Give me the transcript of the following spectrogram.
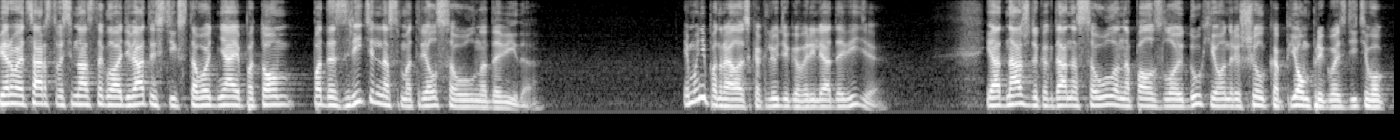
Первое царство, 17 глава, 9 стих, с того дня и потом подозрительно смотрел Саул на Давида. Ему не понравилось, как люди говорили о Давиде. И однажды, когда на Саула напал злой дух, и он решил копьем пригвоздить его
